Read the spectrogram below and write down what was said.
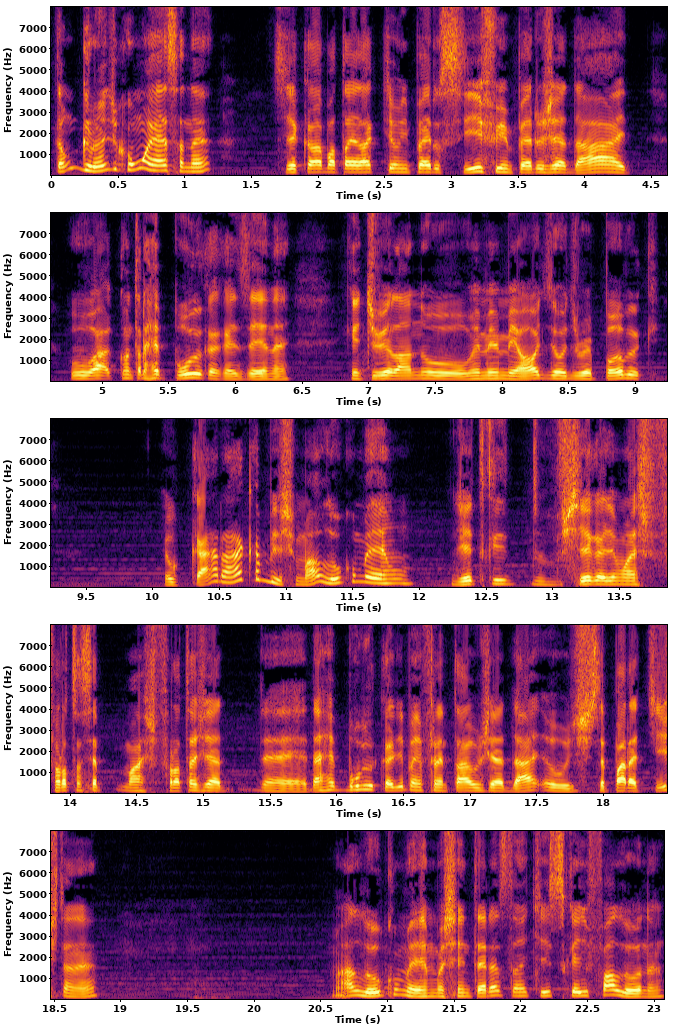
tão grande como essa, né? Ou seja, aquela batalha lá que tinha o Império Sith, o Império Jedi, o, a, contra a República, quer dizer, né? Que a gente vê lá no MMO de Old Republic. Eu, caraca, bicho, maluco mesmo. Do jeito que chega ali umas frotas, umas frotas é, da República ali pra enfrentar os Jedi, os separatistas, né? Maluco mesmo, achei interessante isso que ele falou, né?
